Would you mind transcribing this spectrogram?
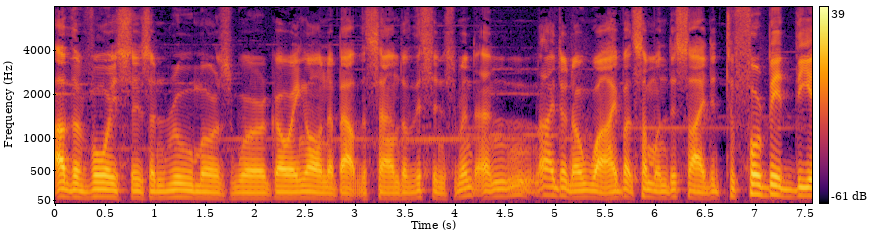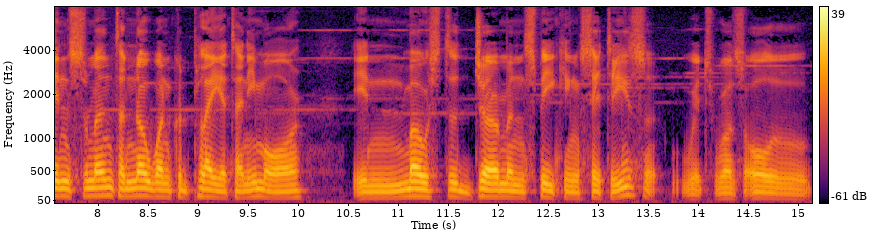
other voices and rumors were going on about the sound of this instrument and i don't know why but someone decided to forbid the instrument and no one could play it anymore in most german speaking cities which was all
